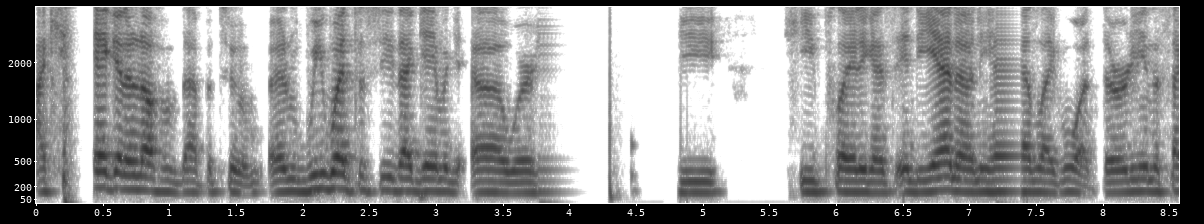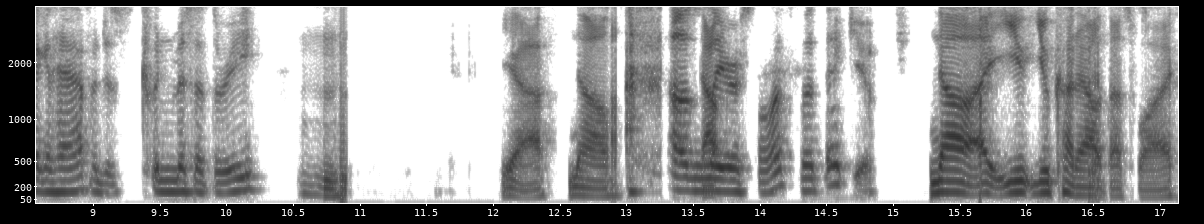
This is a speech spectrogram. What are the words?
I can't get enough of that Batum. And we went to see that game uh, where he he played against Indiana and he had like what 30 in the second half and just couldn't miss a 3 mm-hmm. Yeah, no, that was a late response, but thank you. No, you you cut out. That's why.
